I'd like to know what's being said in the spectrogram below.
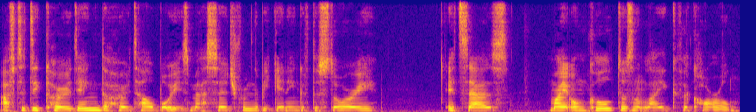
after decoding the hotel boy's message from the beginning of the story. It says, My uncle doesn't like the coral.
